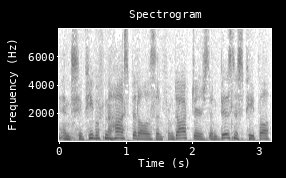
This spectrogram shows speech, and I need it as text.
and to people from the hospitals and from doctors and business people,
